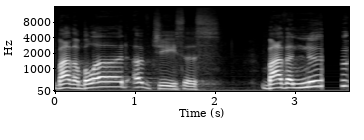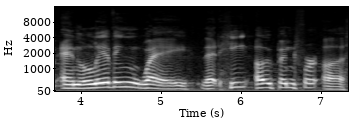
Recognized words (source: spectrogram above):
by the blood of Jesus, by the new and living way that He opened for us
